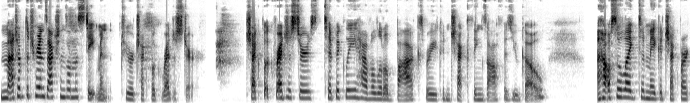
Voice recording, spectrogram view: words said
match up the transactions on the statement to your checkbook register. Checkbook registers typically have a little box where you can check things off as you go. I also like to make a checkmark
